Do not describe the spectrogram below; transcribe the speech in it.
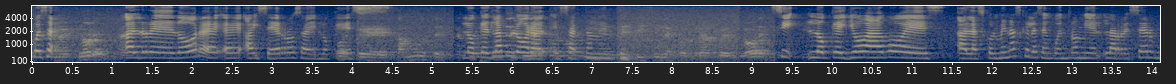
pues, hay flores. Alrededor hay, cerros, hay lo que es. Estamos lo que es la flora, exactamente. es difícil encontrar pues, flores. Sí, lo que yo hago es a las colmenas que les encuentro miel, la reservo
